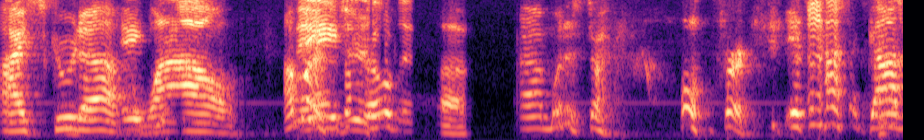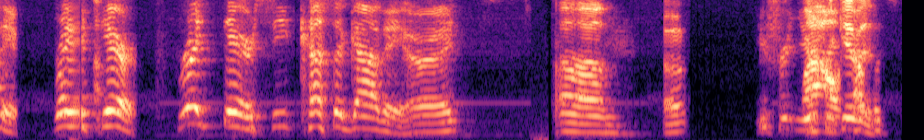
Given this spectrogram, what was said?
I screwed up. Major- Wow. I'm gonna start over. up. I'm gonna start over. It's Casagave right there, right there. See Casagave. All right. Um, You're, for, you're wow, forgiven. That was,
